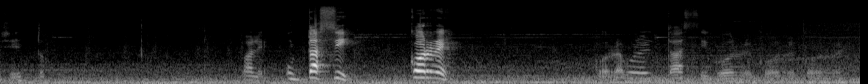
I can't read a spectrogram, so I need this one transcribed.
es esto? Vale. ¡Un taxi! ¡Corre! Corre por el taxi, corre, corre, corre.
